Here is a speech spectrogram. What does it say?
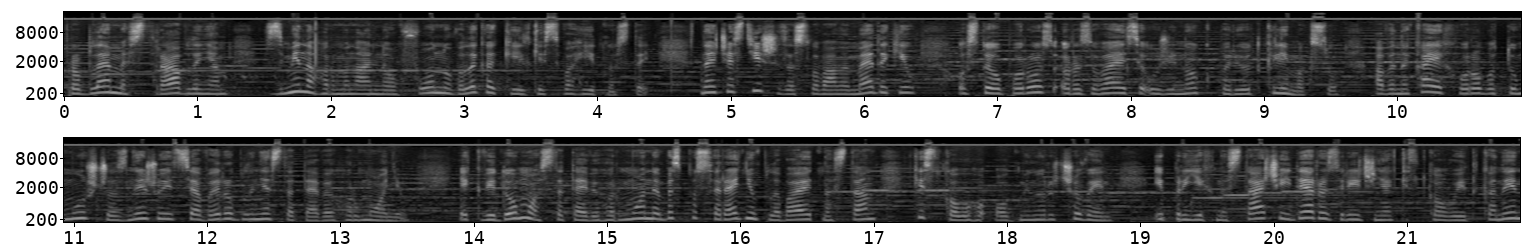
проблеми з травленням, зміна гормонального фону, велика кількість вагітностей. Найчастіше, за словами медиків, остеопороз розвивається у жінок в період клімаксу, а виникає хвороба тому, що знижується вироблення статевих гормонів. Як відомо, статеві гормони безпосередньо впливають на стан кісткового обміну речовин, і при їх нестачі йде розрідження кісткової тканини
